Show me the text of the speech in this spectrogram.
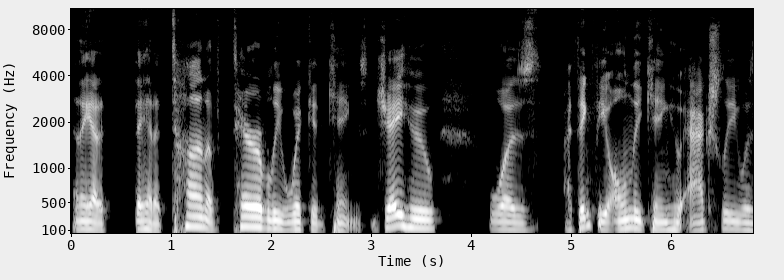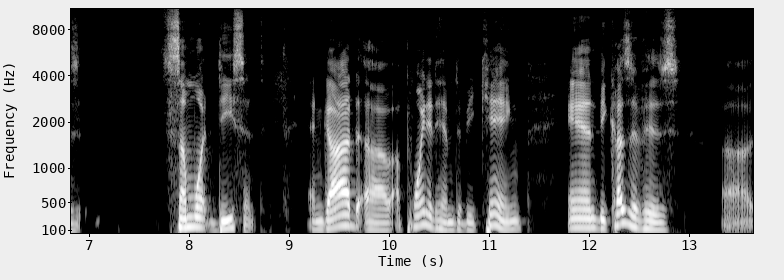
And they had a, they had a ton of terribly wicked kings. Jehu was, I think, the only king who actually was somewhat decent. And God uh, appointed him to be king. And because of his uh,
